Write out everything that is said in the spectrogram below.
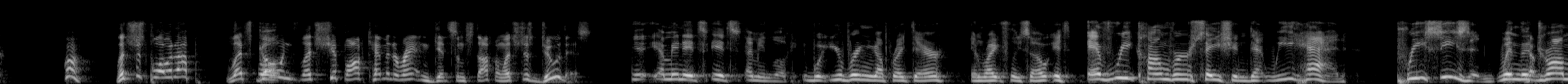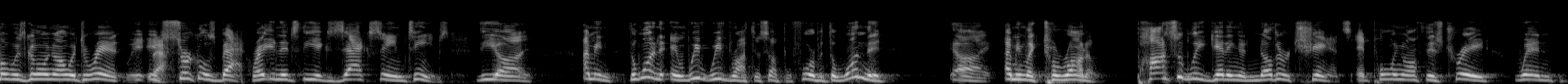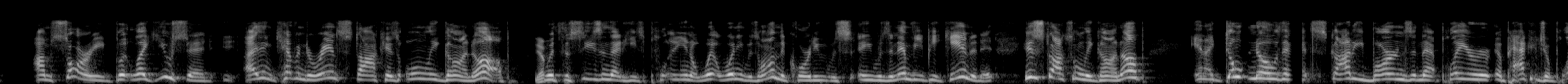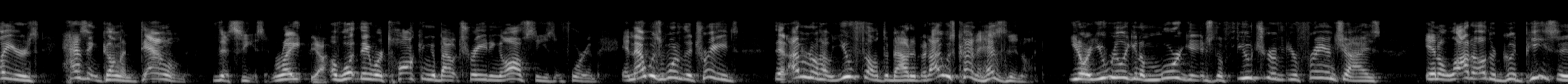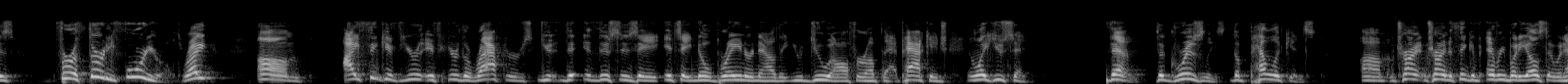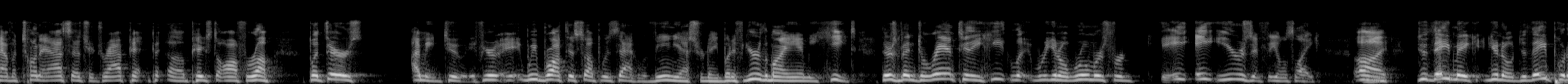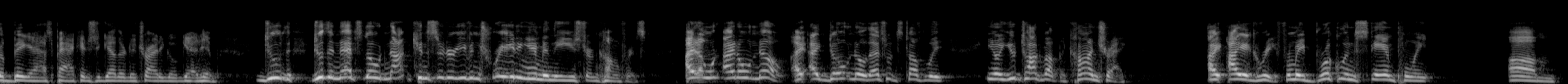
huh, let's just blow it up. Let's go well, and let's ship off Kevin Durant and get some stuff and let's just do this. I mean, it's it's. I mean, look, what you're bringing up right there, and rightfully so. It's every conversation that we had preseason when the yep. drama was going on with Durant. It, it circles back, right, and it's the exact same teams. The, uh I mean, the one, and we've we've brought this up before, but the one that, uh I mean, like Toronto possibly getting another chance at pulling off this trade when I'm sorry, but like you said, I think Kevin Durant's stock has only gone up yep. with the season that he's played. You know, when, when, he was on the court, he was he was an MVP candidate. His stock's only gone up, and I don't know that Scottie Barnes and that player a package of players hasn't gone down this season, right? Yeah. Of what they were talking about trading off season for him, and that was one of the trades that I don't know how you felt about it, but I was kind of hesitant on. You know, are you really going to mortgage the future of your franchise? and a lot of other good pieces for a 34 year old, right? Um, I think if you're if you're the Raptors, you th- this is a it's a no brainer now that you do offer up that package. And like you said, them, the Grizzlies, the Pelicans. Um, I'm trying I'm trying to think of everybody else that would have a ton of assets or draft p- uh, picks to offer up. But there's, I mean, dude, if you're we brought this up with Zach LaVine yesterday, but if you're the Miami Heat, there's been Durant to the Heat, you know, rumors for eight, eight years, it feels like. Uh, mm-hmm. Do they make, you know, do they put a big ass package together to try to go get him? Do the, do the Nets though not consider even trading him in the Eastern Conference? I don't I don't know. I, I don't know. That's what's tough. But you know, you talk about the contract. I, I agree. From a Brooklyn standpoint, um,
